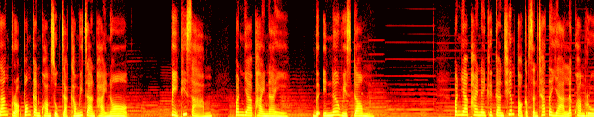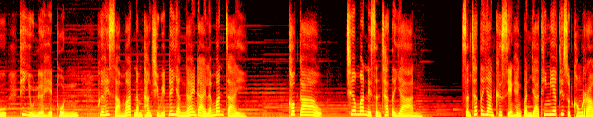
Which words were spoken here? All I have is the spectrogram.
สร้างเกราะป้องกันความสุขจากคำวิจารณ์ภายนอก ปีกที่ 3 ปัญญาภายใน the inner wisdom ปัญญาภายในคือการเชื่อมต่อกับสัญชาตญาณและความรู้ที่อยู่เหนือเหตุผล เพื่อให้สามารถนำทางชีวิตได้อย่างง่ายดายและมั่นใจ ข้อ 9 เชื่อมั่นในสัญชาตญาณ สัญชาตญาณคือเสียงแห่งปัญญาที่เงียบที่สุดของเรา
